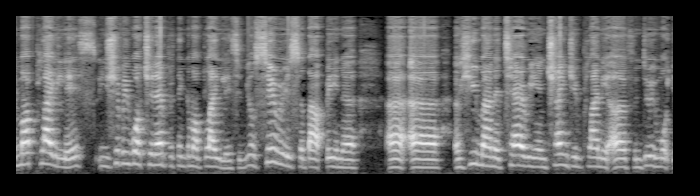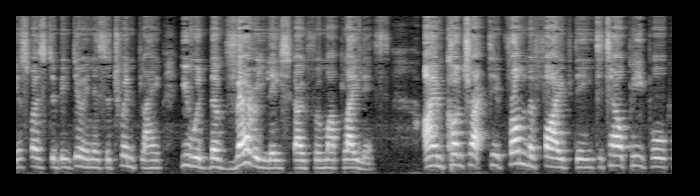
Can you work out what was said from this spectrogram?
in my playlist, you should be watching everything in my playlist. If you're serious about being a, a, a, a humanitarian, changing planet Earth and doing what you're supposed to be doing as a twin flame, you would the very least go through my playlist. I am contracted from the 5D to tell people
